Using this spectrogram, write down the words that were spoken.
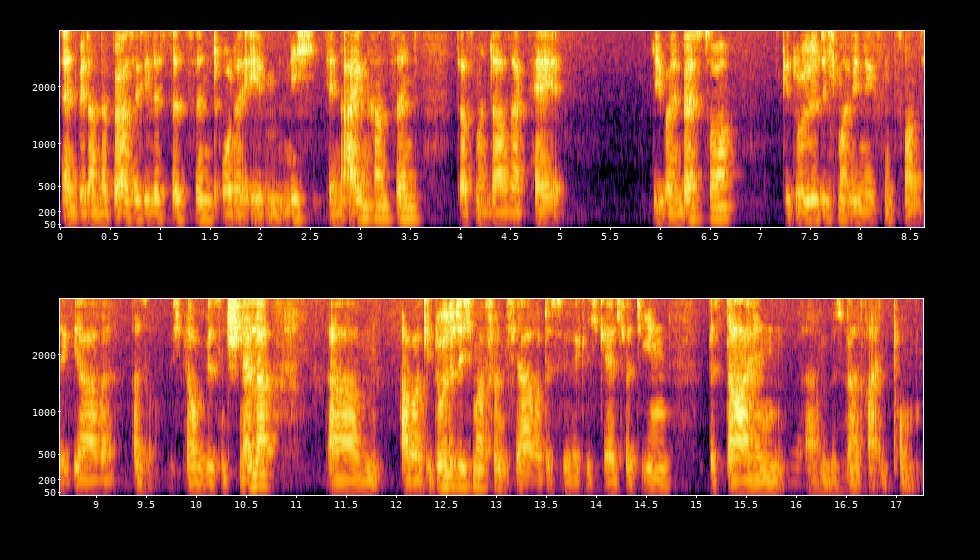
entweder an der Börse gelistet sind oder eben nicht in Eigenhand sind, dass man da sagt, hey, lieber Investor, gedulde dich mal die nächsten 20 Jahre. Also ich glaube, wir sind schneller, ähm, aber gedulde dich mal fünf Jahre, bis wir wirklich Geld verdienen. Bis dahin äh, müssen wir halt reinpumpen.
